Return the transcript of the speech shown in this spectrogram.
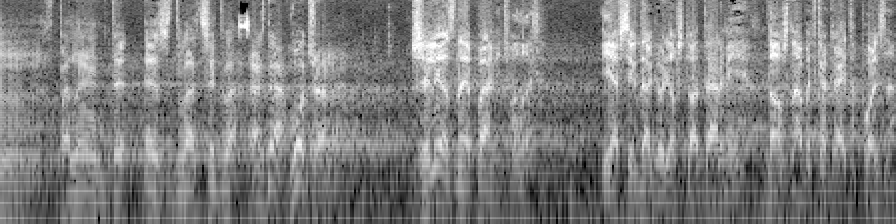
Хм, панель ДС-22. Ах да, вот же она. Железная память, Володь. Я всегда говорил, что от армии должна быть какая-то польза.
